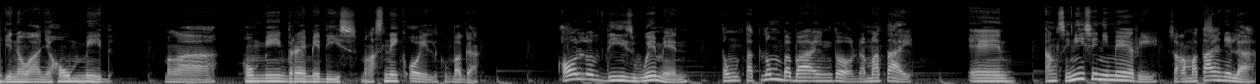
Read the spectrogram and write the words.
Ginawa niya homemade, mga homemade remedies, mga snake oil, kumbaga. All of these women, tong tatlong babaeng to, namatay. And ang sinisi ni Mary sa kamatayan nila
